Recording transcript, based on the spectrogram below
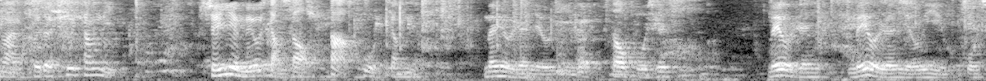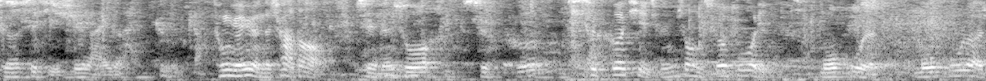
暖和的车厢里，谁也没有想到大祸将临。没有人留意到火车，没有人没有人留意火车是几时来的。从远远的岔道，只能说是呵是呵气成霜的车玻璃模糊了模糊了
